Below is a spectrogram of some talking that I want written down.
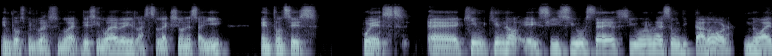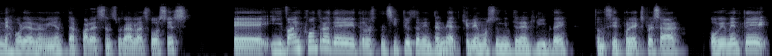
en 2019, las elecciones allí. Entonces, pues eh, ¿quién, quién no, eh, si, si usted, si uno es un dictador, no hay mejor herramienta para censurar las voces eh, y va en contra de, de, los principios del Internet. Queremos un Internet libre donde se puede expresar. Obviamente,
